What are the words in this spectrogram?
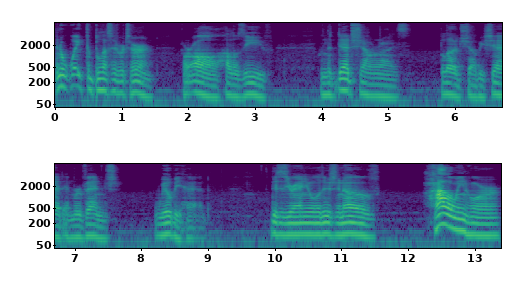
and await the blessed return for all Hallows Eve, when the dead shall rise, blood shall be shed, and revenge will be had. This is your annual edition of Halloween Horror.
